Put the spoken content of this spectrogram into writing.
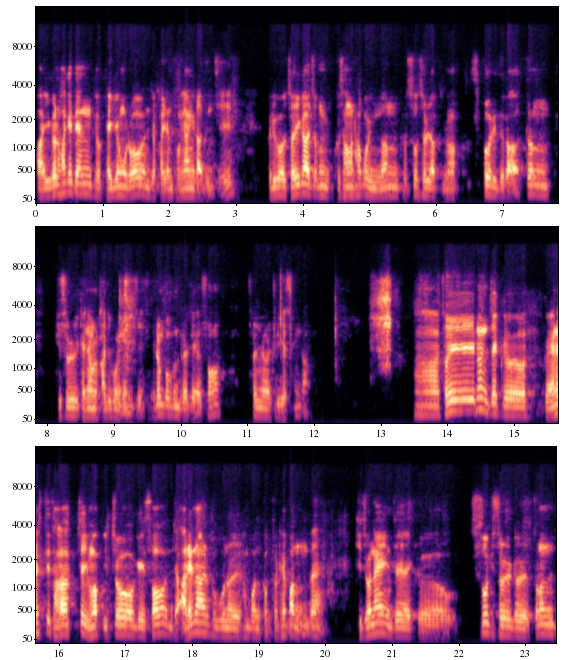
아, 이걸 하게 된 그 배경으로 이제 관련 동향이라든지 그리고 저희가 좀 구상을 하고 있는 그 수소 전력 융합 스포그리드가 어떤 기술 개념을 가지고 있는지 이런 부분들에 대해서 설명을 드리겠습니다. 어, 저희는 이제 그, 그 NST 다학제 융합 이쪽에서 이제 R&R 부분을 한번 검토를 해봤는데 기존에 이제 그 수소 기술들 또는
